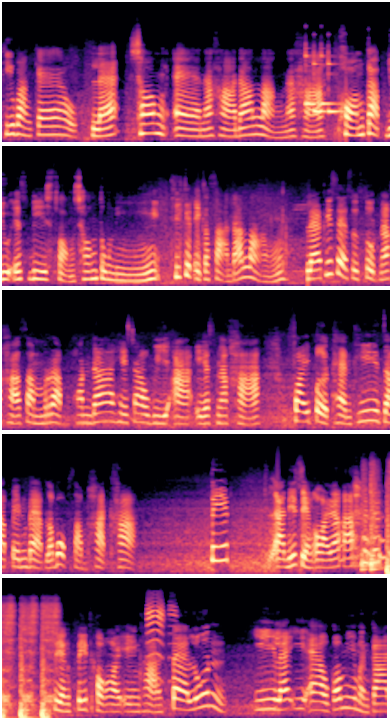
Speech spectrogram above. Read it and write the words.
ที่วางแก้ว และช่องแอร์นะคะ ด้านหลังนะคะ พร้อมกับ USB 2 ช่องตรงนี้ ที่เก็บเอกสารด้านหลัง และพิเศษสุดๆนะคะสำหรับ Honda HR-V RS นะคะ ไฟเปิดแผนที่จะเป็นแบบระบบสัมผัสค่ะ ติดอันนี้เสียงออยนะคะ เสียงติดของออยเองค่ะ แต่รุ่น E และ EL ก็มีเหมือนกัน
